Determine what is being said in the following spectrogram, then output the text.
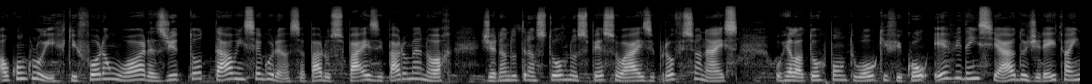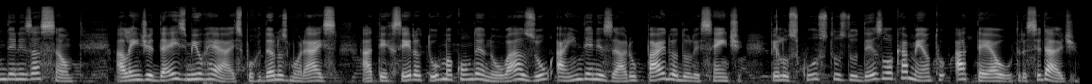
ao concluir que foram horas de total insegurança para os pais e para o menor, gerando transtornos pessoais e profissionais, o relator pontuou que ficou evidenciado o direito à indenização. Além de 10 mil reais por danos morais, a terceira turma condenou a Azul a indenizar o pai do adolescente pelos custos do deslocamento até a outra cidade.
